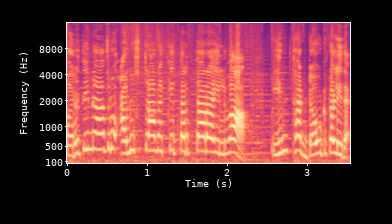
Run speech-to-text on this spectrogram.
ವರದಿನಾದ್ರೂ ಅನುಷ್ಠಾನಕ್ಕೆ ತರ್ತಾರಾ ಇಲ್ವಾ? ಇಂಥ ಡೌಟ್ಗಳಿದೆ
